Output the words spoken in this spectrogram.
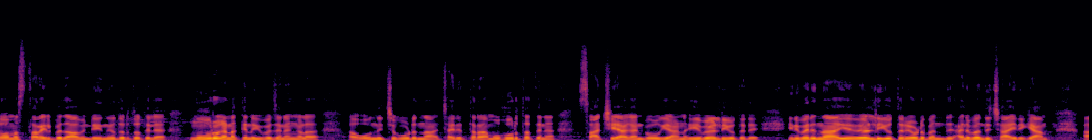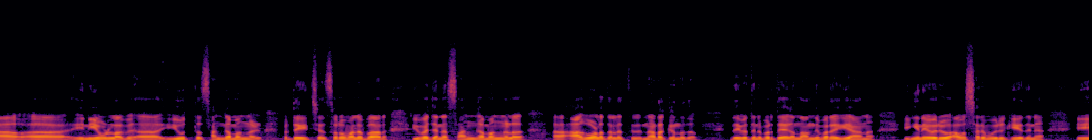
തോമസ് തറയിൽ പിതാവിന്റെയും നേതൃത്വത്തിൽ നൂറുകണക്കിന് യുവജനങ്ങൾ ഒന്നിച്ചു കൂടുന്ന ചരിത്ര മുഹൂർത്തത്തിന് സാക്ഷിയാകാൻ പോവുകയാണ് ഈ വേൾഡ് യൂത്ത് ഡേ ഇനി വരുന്ന ഈ വേൾഡ് യൂത്ത് ഡേയോട് ബന്ധ അനുബന്ധിച്ചായിരിക്കാം ഇനിയുള്ള യൂത്ത് സംഗമങ്ങൾ പ്രത്യേകിച്ച് സിറോമലബാർ യുവജന സംഗമങ്ങൾ ആഗോളതലത്തിൽ നടക്കുന്നത്. ദൈവത്തിന് പ്രത്യേകം നന്ദി പറയുകയാണ്. ഇങ്ങനെ ഒരു അവസരം ഒരുക്കിയതിന് ഈ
